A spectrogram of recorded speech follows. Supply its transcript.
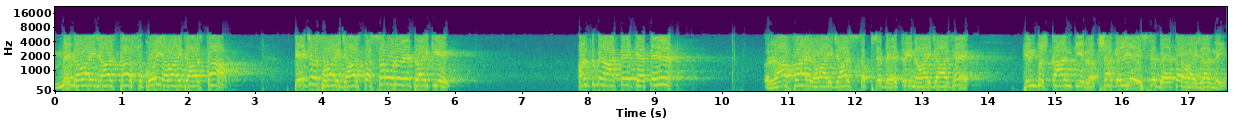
मिग हवाई जहाज़ था, सुखोई हवाई जहाज़ था, तेजस हवाई जहाज़ था, सब उन्होंने ट्राई किए। अंत में आते कहते हैं, राफेल हवाई जहाज़ सबसे बेहतरीन हवाई जहाज़ है। हिंदुस्तान की रक्षा के लिए इससे बेहतर हवाई जहाज़ नहीं।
